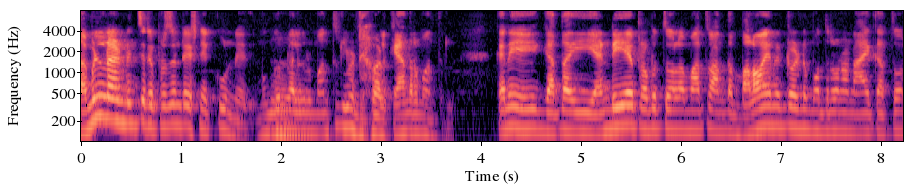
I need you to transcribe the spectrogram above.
తమిళనాడు నుంచి రిప్రజెంటేషన్ ఎక్కువ ఉండేది. ముగ్గురు నలుగురు మంత్రులు ఉండేవాళ్ళు కేంద్ర మంత్రులు. కానీ గత ఈ ఎన్డీఏ ప్రభుత్వంలో మాత్రం అంత బలమైనటువంటి ముద్ర ఉన్న నాయకత్వం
